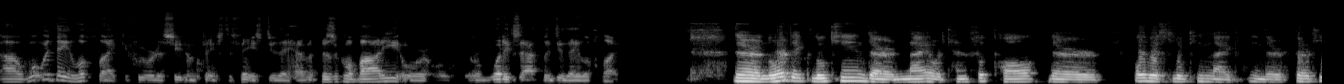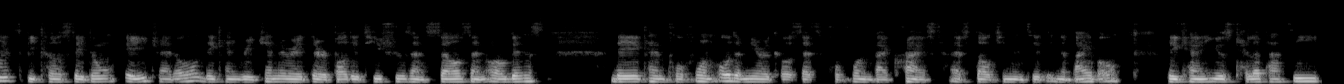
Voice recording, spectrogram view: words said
uh, what would they look like if we were to see them face to face? Do they have a physical body, or, or or what exactly do they look like? They're Nordic looking, they're nine or 10 foot tall. They're always looking like in their 30s because they don't age at all. They can regenerate their body tissues and cells and organs. They can perform all the miracles that's performed by Christ, as documented in the Bible. They can use telepathy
